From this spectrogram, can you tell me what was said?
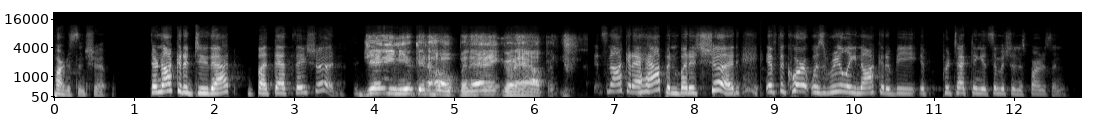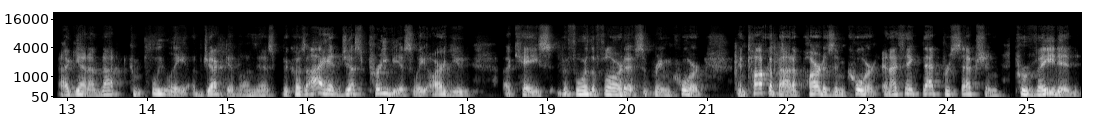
partisanship. They're not going to do that, but that they should. Jane, you can hope, but that ain't going to happen. It's not going to happen, but it should if the court was really not going to be protecting its image and its partisan. Again, I'm not completely objective on this because I had just previously argued a case before the Florida Supreme Court and talk about a partisan court. And I think that perception pervaded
